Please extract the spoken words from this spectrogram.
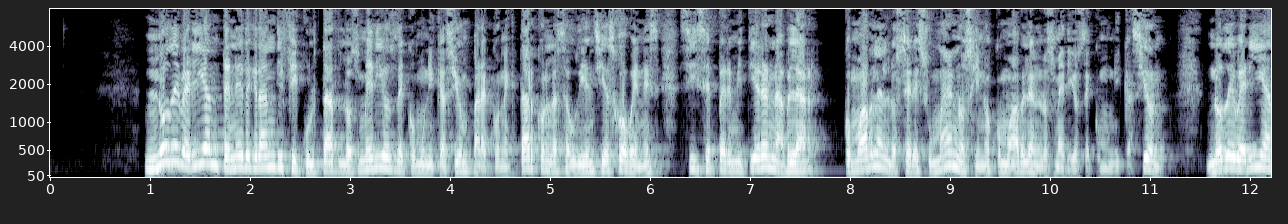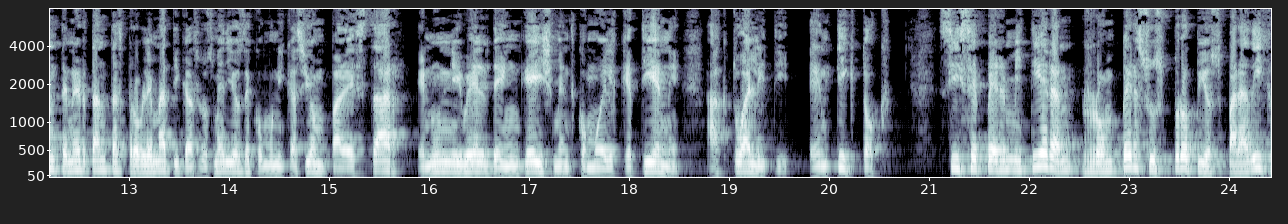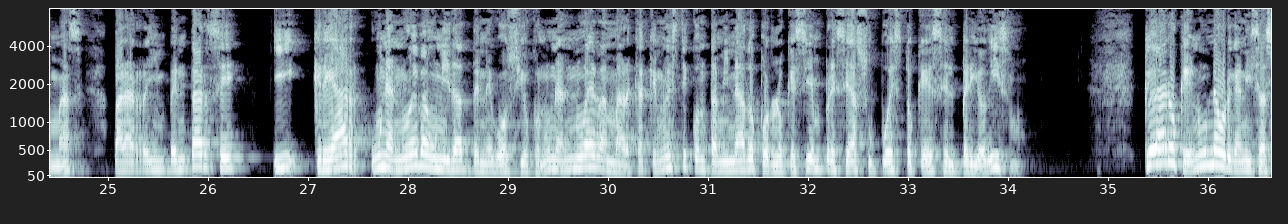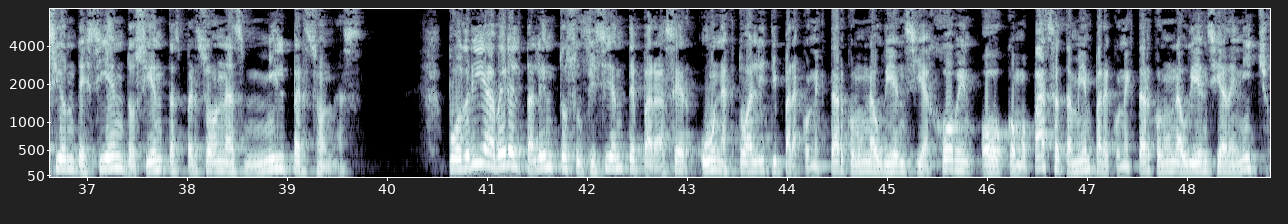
no deberían tener gran dificultad los medios de comunicación para conectar con las audiencias jóvenes si se permitieran hablar como hablan los seres humanos y no como hablan los medios de comunicación. No deberían tener tantas problemáticas los medios de comunicación para estar en un nivel de engagement como el que tiene Actuality en TikTok si se permitieran romper sus propios paradigmas para reinventarse y crear una nueva unidad de negocio con una nueva marca que no esté contaminado por lo que siempre se ha supuesto que es el periodismo. Claro que en una organización de 100, 200 personas, 1000 personas, podría haber el talento suficiente para hacer un actuality, para conectar con una audiencia joven o como pasa también para conectar con una audiencia de nicho.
